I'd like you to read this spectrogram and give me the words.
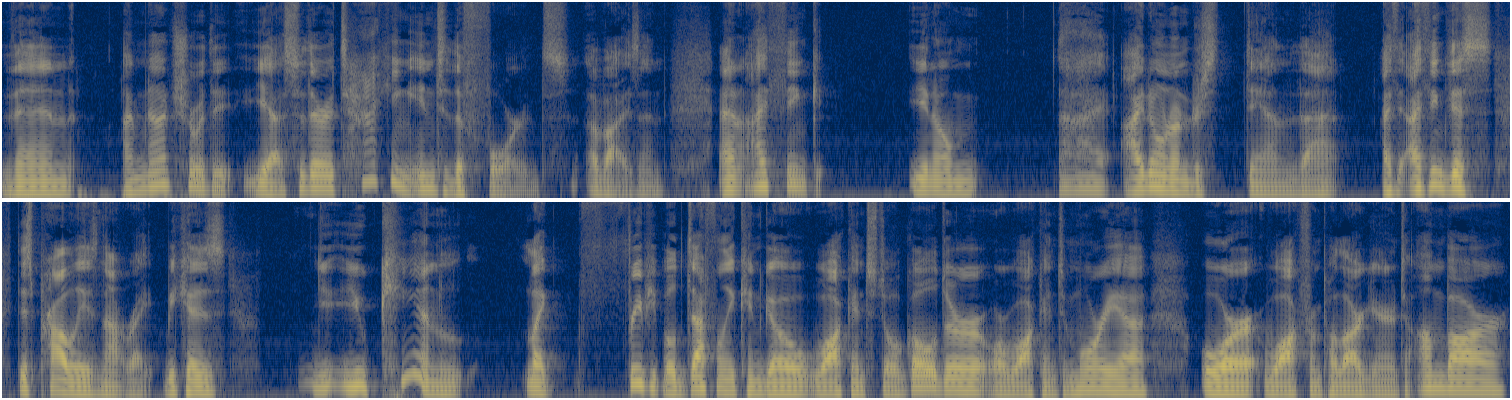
then I'm not sure what yeah. So they're attacking into the fords of Isen, and I think, you know, I I don't understand that. I th- I think this this probably is not right because you you can like free people definitely can go walk into Dol Guldur or walk into Moria or walk from Pelargir into Umbar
